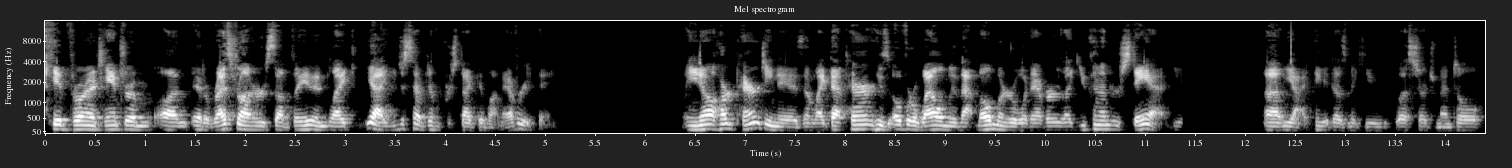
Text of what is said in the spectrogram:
kid throwing a tantrum on at a restaurant or something, and like yeah, you just have different perspective on everything you know how hard parenting is and like that parent who's overwhelmed in that moment or whatever like you can understand. Uh, yeah i think it does make you less judgmental.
